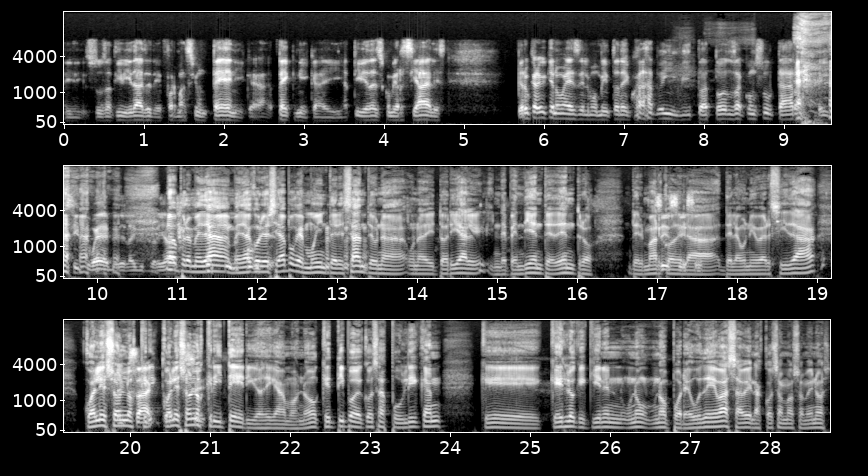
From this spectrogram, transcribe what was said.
y sus actividades de formación técnica, técnica y actividades comerciales. Pero creo que no es el momento adecuado. Invito a todos a consultar el sitio web de la editorial. No, pero me da, me da curiosidad porque es muy interesante una, una editorial independiente dentro del marco de, la, de la universidad. ¿Cuáles son, los, ¿cuáles son los criterios, digamos, ¿no? ¿Qué tipo de cosas publican? ¿Qué, qué es lo que quieren? Uno, no por Eudeva sabe las cosas más o menos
